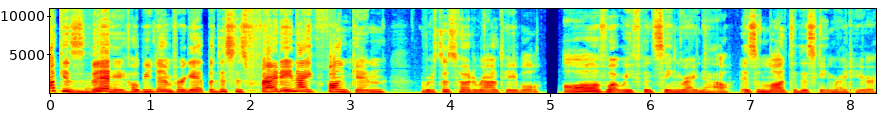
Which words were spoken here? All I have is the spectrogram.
Fuck is they? Hope you didn't forget, but this is Friday Night Funkin' versus Hood Roundtable. All of what we've been seeing right now is a mod to this game right here.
